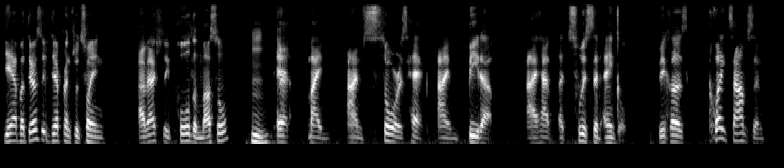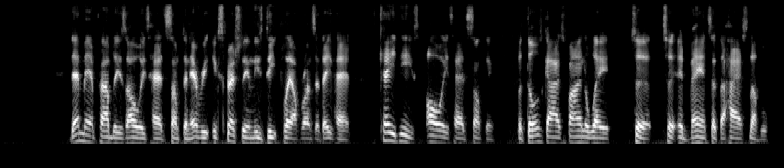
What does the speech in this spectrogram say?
Yeah, but there's a difference between I've actually pulled a muscle hmm. and my I'm sore as heck. I'm beat up. I have a twisted ankle because Klay Thompson, that man probably has always had something. Every especially in these deep playoff runs that they've had, KD's always had something. But those guys find a way to to advance at the highest level.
